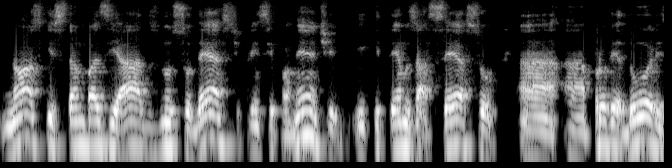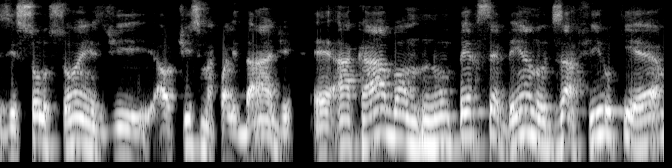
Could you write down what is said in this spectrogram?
nós que estamos baseados no Sudeste, principalmente, e que temos acesso a, a provedores e soluções de altíssima qualidade, é, acabam não percebendo o desafio que é,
